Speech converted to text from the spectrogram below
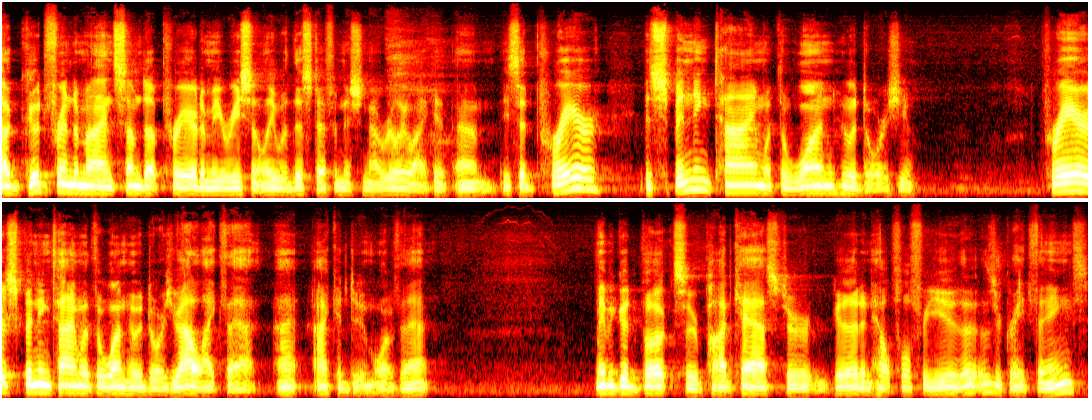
A good friend of mine summed up prayer to me recently with this definition. I really like it. Um, he said, Prayer is spending time with the one who adores you. Prayer is spending time with the one who adores you. I like that. I, I could do more of that. Maybe good books or podcasts are good and helpful for you. Those are great things.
